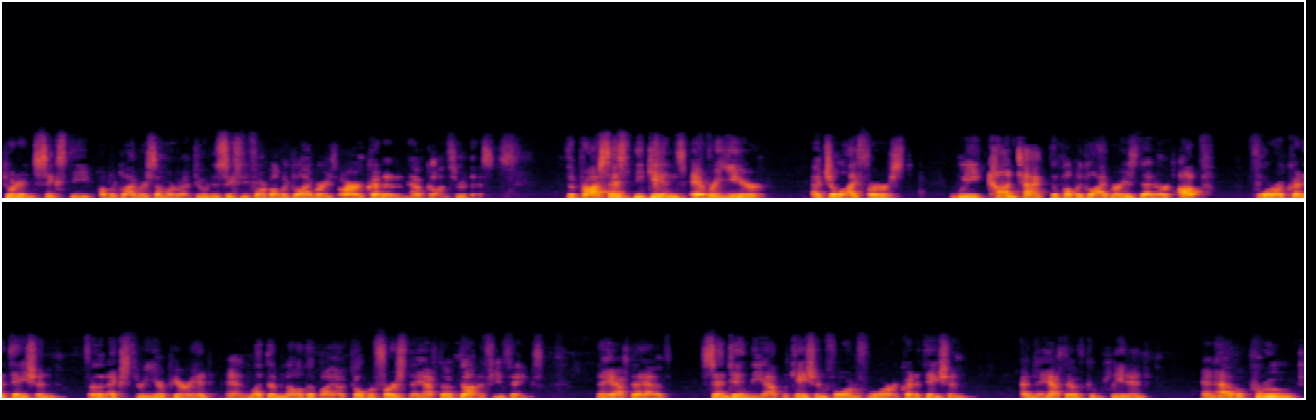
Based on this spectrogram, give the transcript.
260 public libraries, somewhere around 264 public libraries are accredited and have gone through this. The process begins every year at July 1st. We contact the public libraries that are up for accreditation for the next three-year period and let them know that by October 1st they have to have done a few things. They have to have sent in the application form for accreditation and they have to have completed and have approved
